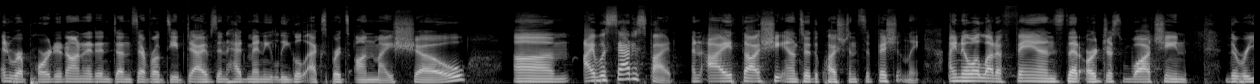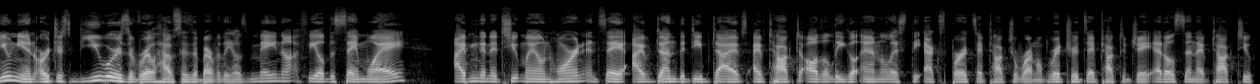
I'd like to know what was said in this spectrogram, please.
and reported on it and done several deep dives and had many legal experts on my show um, I was satisfied and I thought she answered the question sufficiently. I know a lot of fans that are just watching the reunion or just viewers of Real Housewives of Beverly Hills may not feel the same way. I'm going to toot my own horn and say I've done the deep dives. I've talked to all the legal analysts, the experts. I've talked to Ronald Richards. I've talked to Jay Edelson. I've talked to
